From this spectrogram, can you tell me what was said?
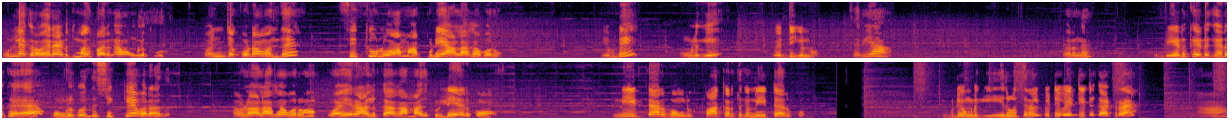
உள்ளே இருக்கிற ஒயராக எடுக்கும்போது பாருங்கள் உங்களுக்கு கொஞ்சம் கூட வந்து சிக்கு விழுவாமல் அப்படியே அழகாக வரும். இப்படி உங்களுக்கு வெட்டிக்கணும். சரியா? பாருங்கள் இப்படி எடுக்க எடுக்க எடுக்க உங்களுக்கு வந்து சிக்கே வராது. அவ்வளோ அழகாக வரும். ஒயரும் அழுக்காகாமல் அதுக்குள்ளேயே இருக்கும். நீட்டாக இருக்கும் உங்களுக்கு. பார்க்குறதுக்கு நீட்டாக இருக்கும். இப்படி உங்களுக்கு இருபத்தி நாலு பிட்டு வெட்டிட்டு காட்டுறேன். ஆ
